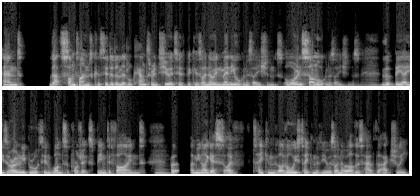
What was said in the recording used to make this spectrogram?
and that's sometimes considered a little counterintuitive because I know in many organisations or in some organisations that BAs are only brought in once a project's been defined. Mm. But I mean, I guess I've taken, I've always taken the view, as I know others have, that actually,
